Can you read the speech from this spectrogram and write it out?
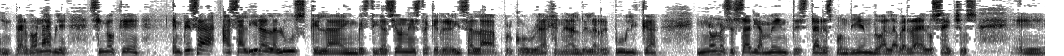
imperdonable, sino que empieza a salir a la luz que la investigación esta que realiza la Procuraduría General de la República no necesariamente está respondiendo a la verdad de los hechos. Eh,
